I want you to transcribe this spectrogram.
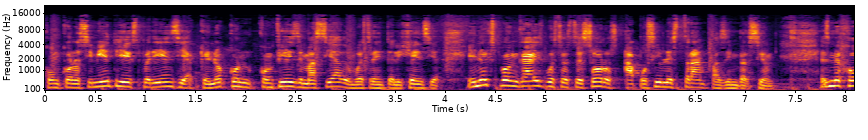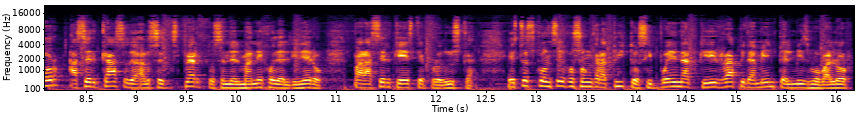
con conocimiento y experiencia, que no confiéis demasiado en vuestra inteligencia y no expongáis vuestros tesoros a posibles trampas de inversión. Es mejor hacer caso de a los expertos en el manejo del dinero para hacer que éste produzca. Estos consejos son gratuitos y pueden adquirir rápidamente el mismo valor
